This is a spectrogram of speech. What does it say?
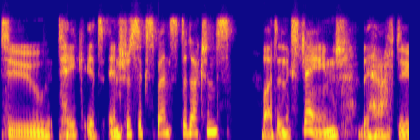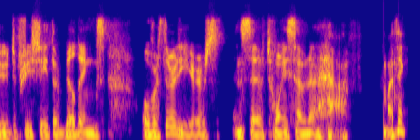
to take its interest expense deductions, but in exchange, they have to depreciate their buildings over 30 years instead of 27 and a half. I think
